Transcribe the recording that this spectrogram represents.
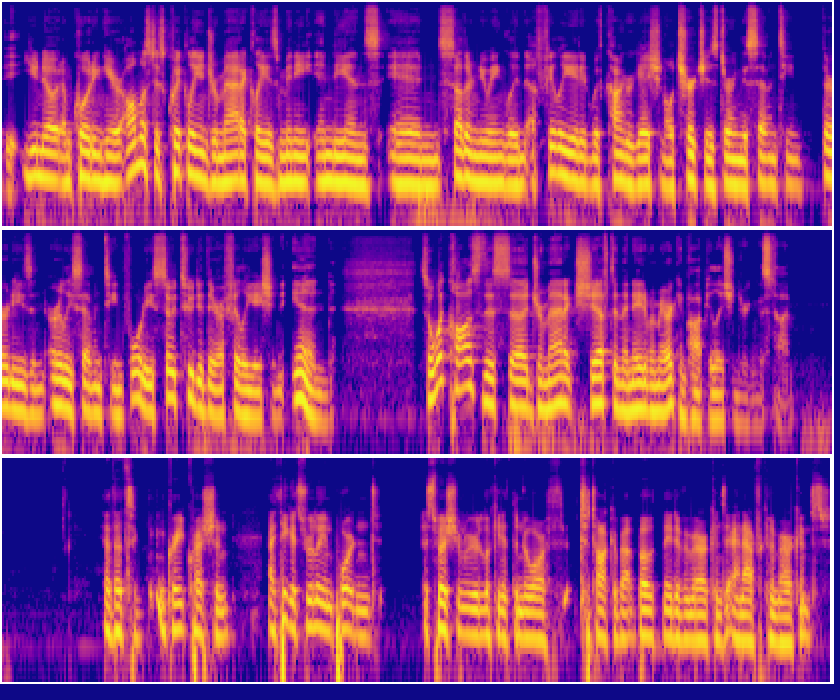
you note, I'm quoting here, almost as quickly and dramatically as many Indians in southern New England affiliated with congregational churches during the 1730s and early 1740s, so too did their affiliation end. So, what caused this uh, dramatic shift in the Native American population during this time? Yeah, that's a great question. I think it's really important, especially when we are looking at the North, to talk about both Native Americans and African Americans.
